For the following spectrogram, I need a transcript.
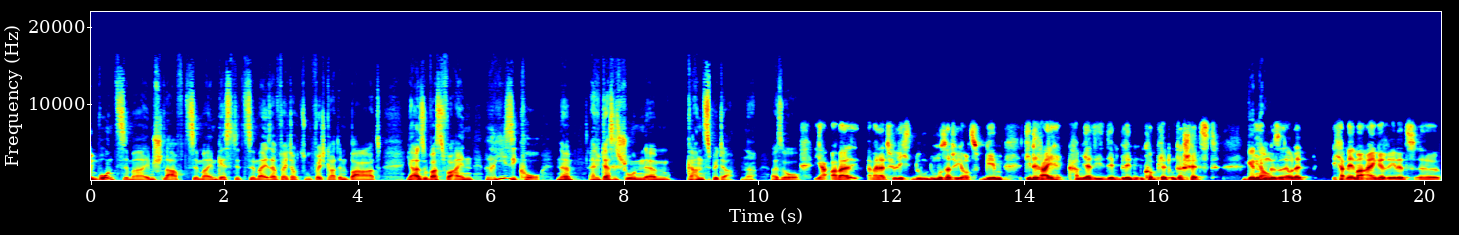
im Wohnzimmer, im Schlafzimmer, im Gästezimmer? Ist er vielleicht auch zufällig gerade im Bad? Ja, also was für ein Risiko, ne? Also das ist schon ähm, ganz bitter, ne? Also, Ja, aber, aber natürlich, du, du musst natürlich auch zugeben, die drei haben ja die, den Blinden komplett unterschätzt. Die genau. haben gesagt, oder ich habe mir immer eingeredet, äh,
